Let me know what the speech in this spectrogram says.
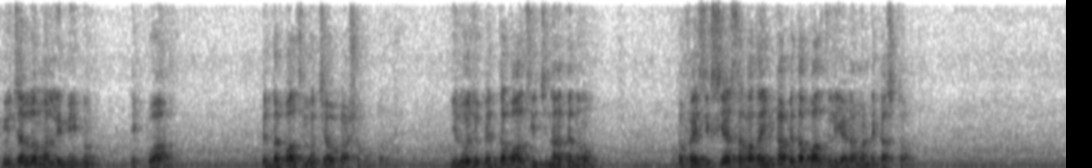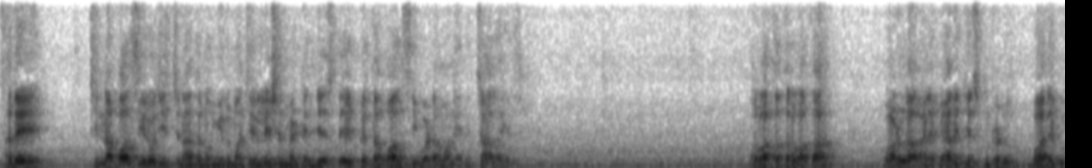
ఫ్యూచర్లో మళ్ళీ మీకు ఎక్కువ పెద్ద పాలసీలు వచ్చే అవకాశం ఉంటుంది. ఈరోజు పెద్ద పాలసీ ఇచ్చిన అతను ఒక ఫైవ్ సిక్స్ ఇయర్స్ తర్వాత ఇంకా పెద్ద పాలసీలు ఇవ్వడం అంటే కష్టం. అదే చిన్న పాలసీ ఈరోజు ఇచ్చిన అతను మీరు మంచి రిలేషన్ మెయింటైన్ చేస్తే పెద్ద పాలసీ ఇవ్వడం అనేది చాలా ఈజీ. తర్వాత తర్వాత వాళ్ళ ఆయన మ్యారేజ్ చేసుకుంటాడు భార్యకు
